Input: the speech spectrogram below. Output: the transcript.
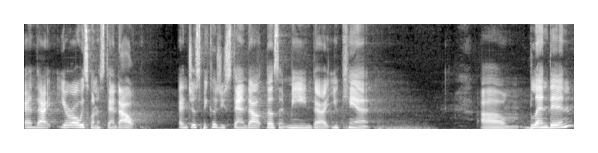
and that you're always going to stand out. And just because you stand out doesn't mean that you can't um, blend in.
